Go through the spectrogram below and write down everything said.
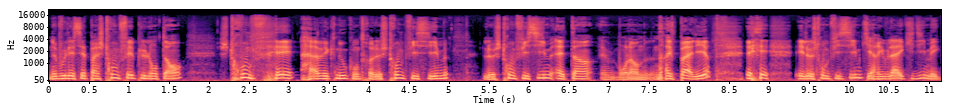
ne vous laissez pas Schtroumpfer plus longtemps, Schtroumpfer avec nous contre le Schtroumpfissime. Le Schtroumpfissime est un... euh, Bon là on n'arrive pas à lire. Et, et le Schtroumpfissime qui arrive là et qui dit mais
